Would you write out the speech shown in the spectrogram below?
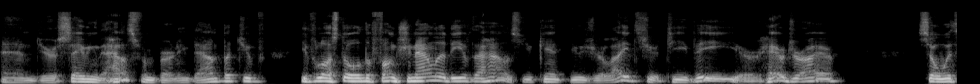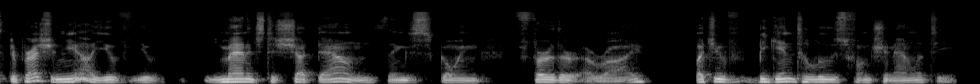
and you're saving the house from burning down, but you've you've lost all the functionality of the house. You can't use your lights, your TV, your hair dryer. So with depression, yeah, you've you've managed to shut down things going further awry, but you've begin to lose functionality.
